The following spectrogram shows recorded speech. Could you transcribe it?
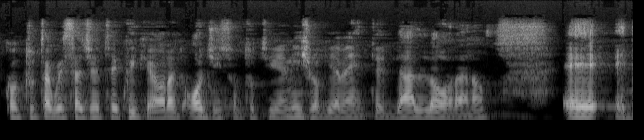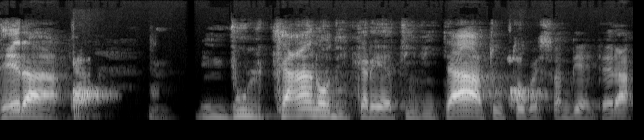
con tutta questa gente qui che ora, oggi sono tutti miei amici ovviamente da allora, no? E, ed era un vulcano di creatività tutto questo ambiente, era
